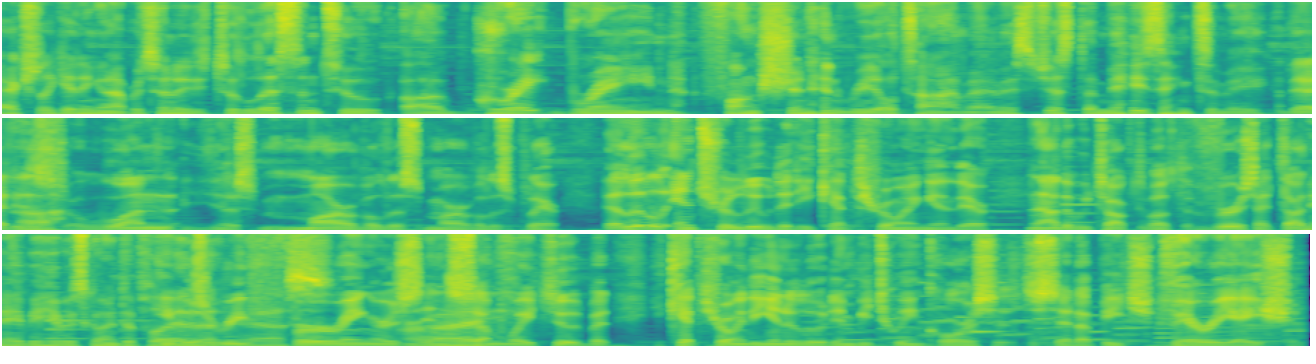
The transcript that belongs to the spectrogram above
actually getting an opportunity to listen to a great brain function in real time. I mean, it's just amazing to me. That is ah. one just marvelous, marvelous player. That little interlude that he kept throwing in there. Now that we talked about the verse, I thought Maybe he was going to play he was that, yes. referring or s in some way to it, but he kept throwing the interlude in between choruses to set up each variation.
